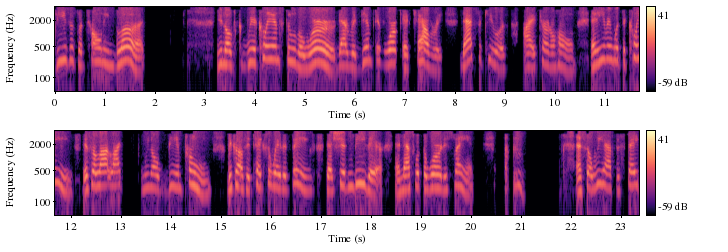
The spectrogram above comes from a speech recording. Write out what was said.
Jesus' atoning blood. You know, we're cleansed through the word, that redemptive work at Calvary. That secures our eternal home. And even with the cleaning, it's a lot like, you know, being pruned because it takes away the things that shouldn't be there. And that's what the word is saying. and so we have to stay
